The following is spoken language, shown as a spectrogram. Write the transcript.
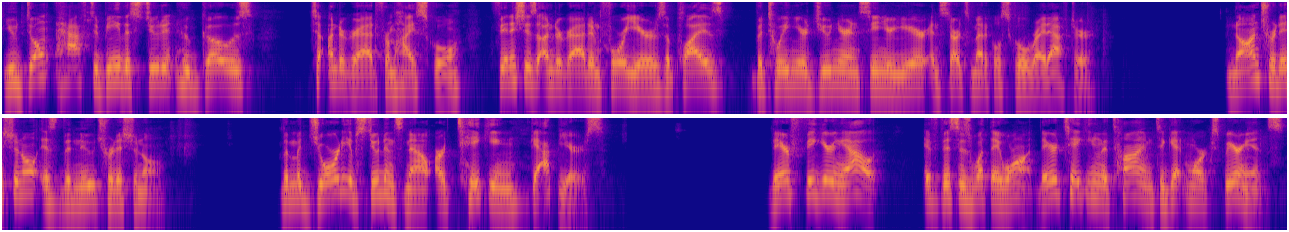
You don't have to be the student who goes to undergrad from high school, finishes undergrad in four years, applies between your junior and senior year, and starts medical school right after. Non traditional is the new traditional. The majority of students now are taking gap years. They're figuring out if this is what they want. They're taking the time to get more experience.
